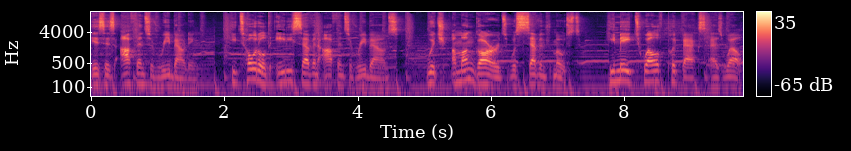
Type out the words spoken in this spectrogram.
is his offensive rebounding. He totaled 87 offensive rebounds, which among guards was seventh most. He made 12 putbacks as well.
